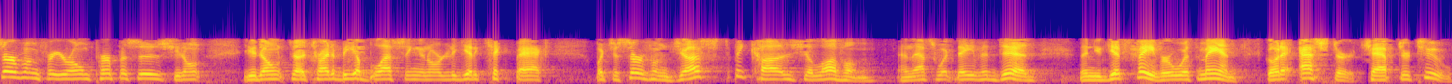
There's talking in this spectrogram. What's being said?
serve them for your own purposes, you don't, you don't uh, try to be a blessing in order to get a kickback, but you serve them just because you love them. And that's what David did. Then you get favor with man. Go to Esther chapter 2.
